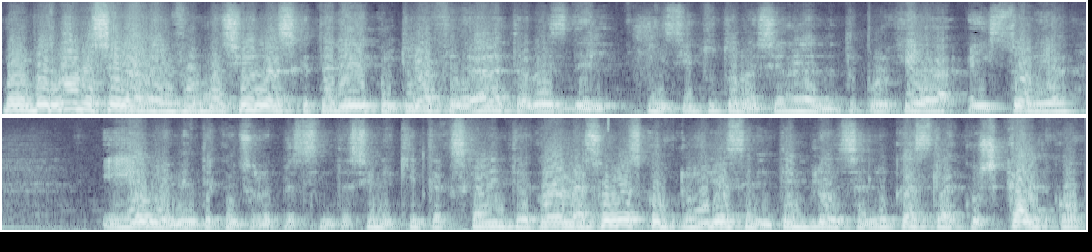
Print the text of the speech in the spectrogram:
Bueno, pues vamos a ir a la información. La Secretaría de Cultura Federal, a través del Instituto Nacional de Antropología e Historia, y obviamente con su representación aquí en Tlaxcala, entregó las obras concluidas en el templo de San Lucas Tlacoxcalco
